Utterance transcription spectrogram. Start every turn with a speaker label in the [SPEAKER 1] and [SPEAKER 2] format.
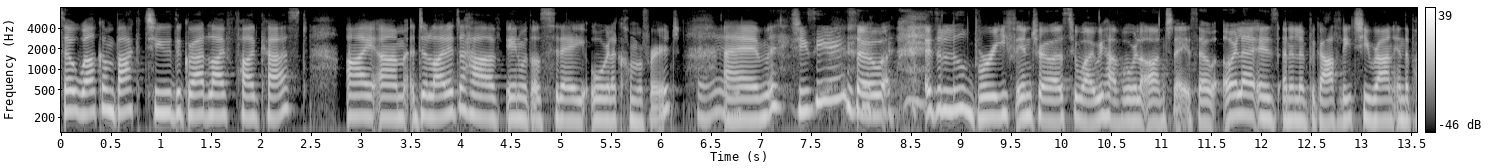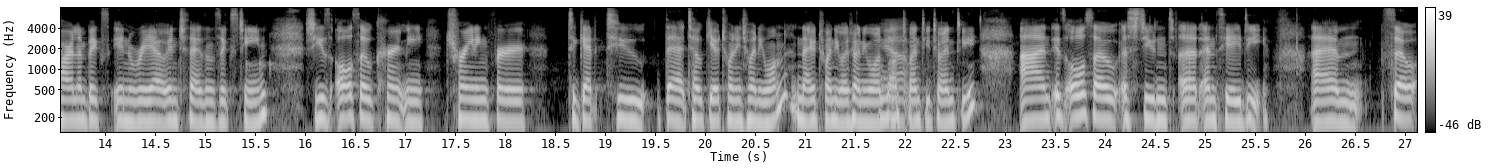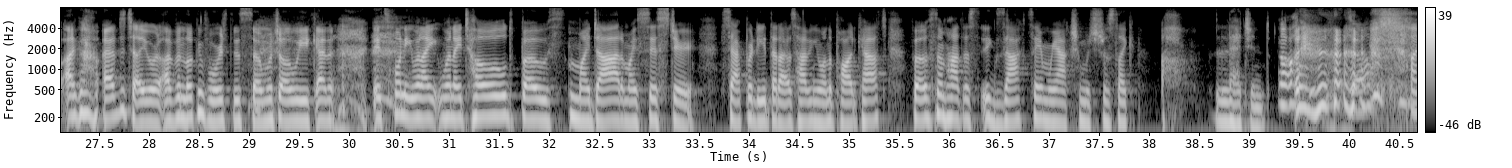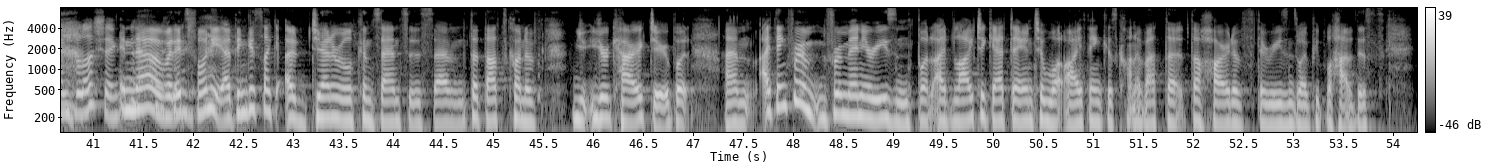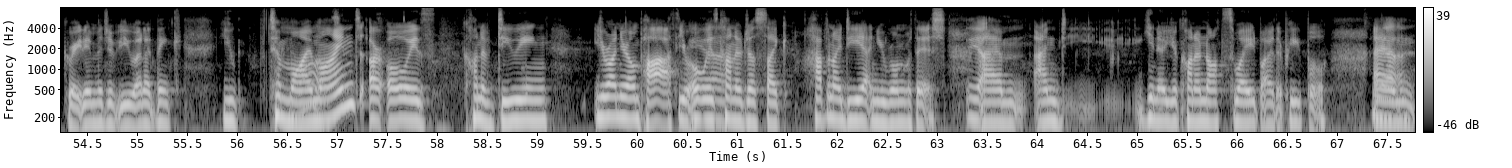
[SPEAKER 1] So, welcome back to the Grad Life podcast. I am delighted to have in with us today Orla Comerford.
[SPEAKER 2] Hey.
[SPEAKER 1] Um, she's here. So, it's a little brief intro as to why we have Orla on today. So, Orla is an Olympic athlete. She ran in the Paralympics in Rio in 2016. She's also currently training for to get to the Tokyo 2021, now 2021,
[SPEAKER 2] Yeah.
[SPEAKER 1] not 2020, and is also a student at NCAD. Um, so I, got, I have to tell you, I've been looking forward to this so much all week, and it's funny when I when I told both my dad and my sister separately that I was having you on the podcast, both of them had this exact same reaction, which was just like, oh, legend.
[SPEAKER 2] Stop. I'm blushing.
[SPEAKER 1] No, but it's funny. I think it's like a general consensus um, that that's kind of y- your character. But um, I think for for many reasons. But I'd like to get down to what I think is kind of at the the heart of the reasons why people have this great image of you. And I think you, to my
[SPEAKER 2] God.
[SPEAKER 1] mind, are always kind of doing. You're on your own path. You're always
[SPEAKER 2] Yeah.
[SPEAKER 1] kind of just like have an idea and you run with it.
[SPEAKER 2] Yeah.
[SPEAKER 1] Um, and you know you're kind of not swayed by other people. Um,
[SPEAKER 2] Yeah.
